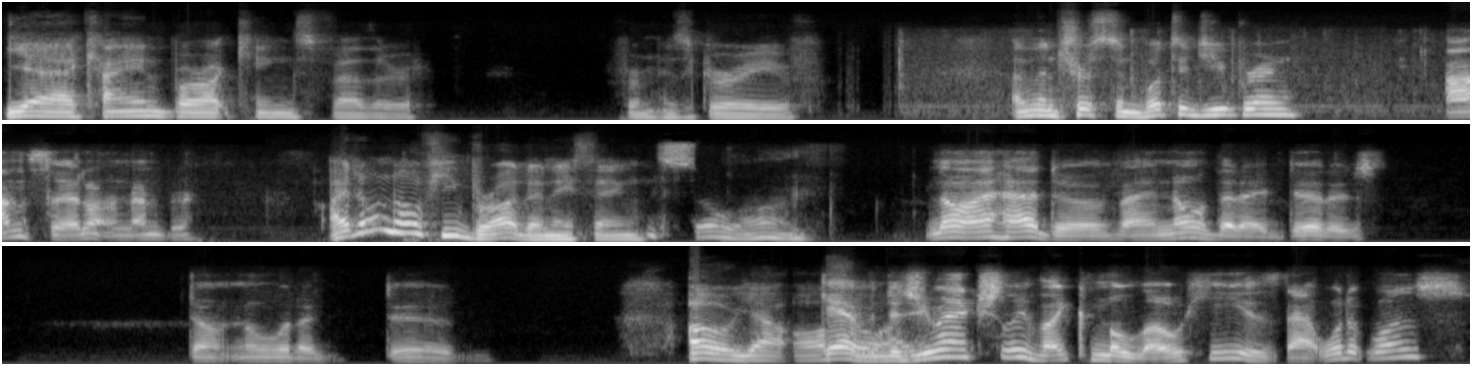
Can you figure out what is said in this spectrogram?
Yeah, Kyan brought King's feather from his grave. And then Tristan, what did you bring? Honestly, I don't remember. I don't know if you brought anything. it's so long. No, I had to have. I know that I did. I just don't know what I did. Oh yeah, also Gavin, did I- you actually like Mellohi? Is that what it was?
